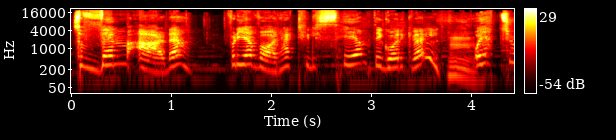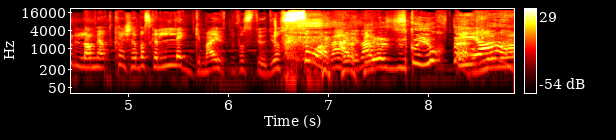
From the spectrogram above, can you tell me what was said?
Så hvem er det? Fordi jeg var her til sent i går kveld. Hmm. Og jeg tulla med at kanskje jeg bare skal legge meg utenfor studio og sove her i dag. Ja, du skulle gjort det! Ja. Lina,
